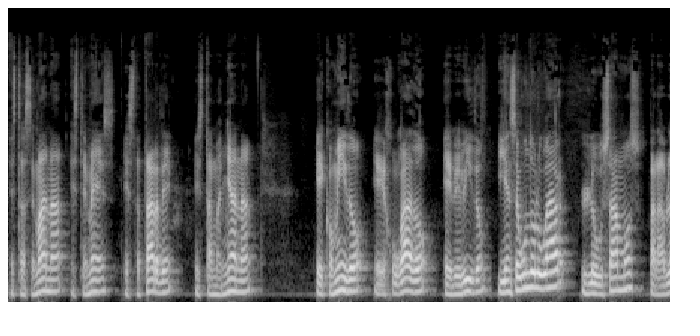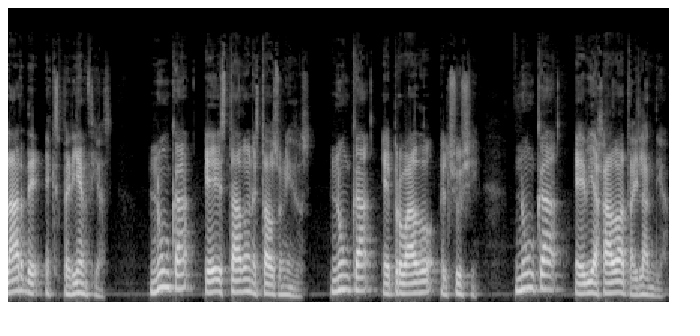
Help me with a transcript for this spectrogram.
esta semana, este mes, esta tarde, esta mañana, he comido, he jugado, he bebido. Y en segundo lugar, lo usamos para hablar de experiencias. Nunca he estado en Estados Unidos. Nunca he probado el sushi. Nunca he viajado a Tailandia.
